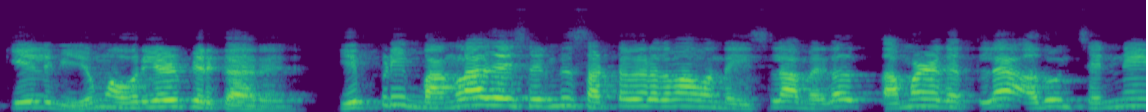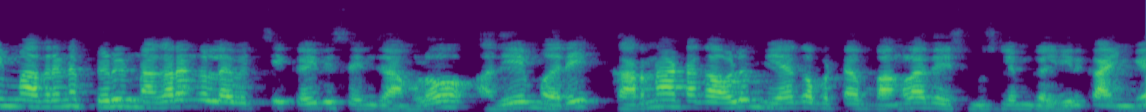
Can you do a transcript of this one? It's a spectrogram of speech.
கேள்வியும் அவர் எழுப்பியிருக்காரு. எப்படி பங்களாதேஷ்ல இருந்து சட்டவிரோதமா வந்த இஸ்லாமியர்கள் தமிழகத்துல அதுவும் சென்னை மாதிரியான பெரு நகரங்கள்ல வச்சு கைது செஞ்சாங்களோ அதே மாதிரி கர்நாடகாவிலும் ஏகப்பட்ட பங்களாதேஷ் முஸ்லிம்கள் இருக்காங்க.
